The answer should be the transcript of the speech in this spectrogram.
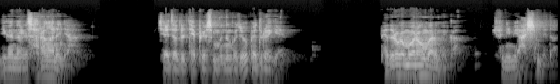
네가 나를 사랑하느냐? 제자들 대표에서 묻는 거죠. 베드로에게. 베드로가 뭐라고 말합니까? 주님이 아십니다.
